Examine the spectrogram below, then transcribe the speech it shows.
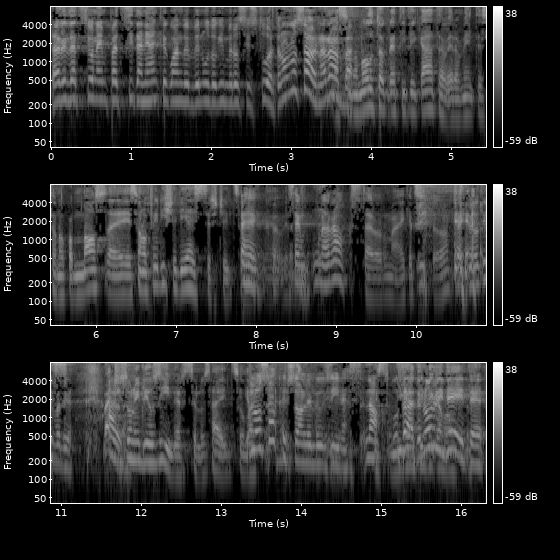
la redazione è impazzita neanche quando è venuto Kim Rossi Stuart. Non lo so, è una Ma roba. Sono molto gratificata, veramente sono commossa e sono felice di esserci. Insomma, Ecco, sei veramente. una rockstar ormai, capito? Sei Eh, tipo di- Ma Allora, ci sono i Leusiners, lo sai, insomma. Lo so che ci sono le Lusines. No, scusate, non ridete,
